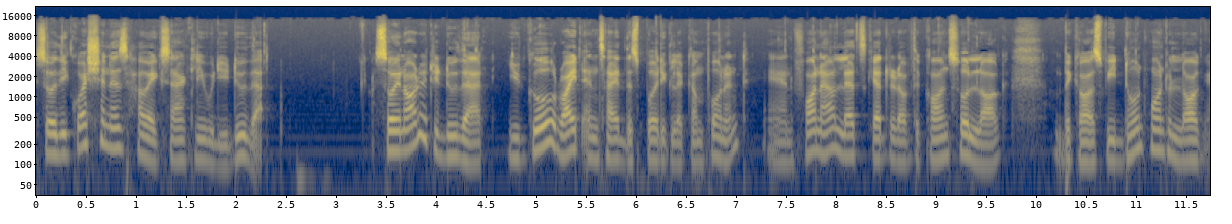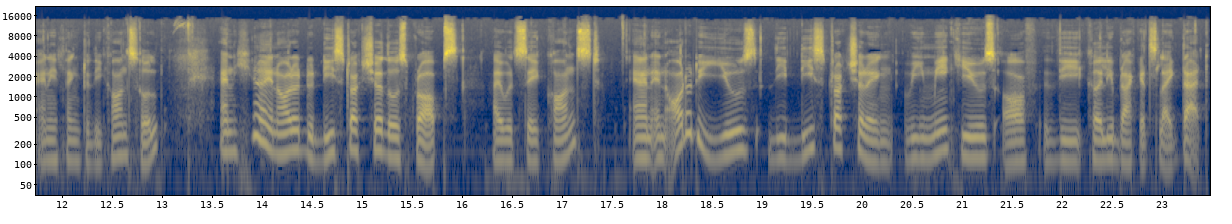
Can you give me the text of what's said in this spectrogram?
So the question is how exactly would you do that? So in order to do that, you go right inside this particular component and for now let's get rid of the console log because we don't want to log anything to the console. And here in order to destructure those props I would say const. And in order to use the destructuring we make use of the curly brackets like that.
